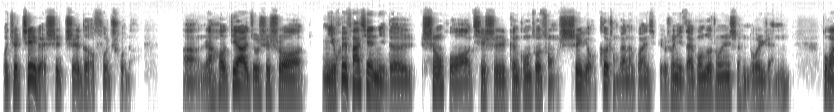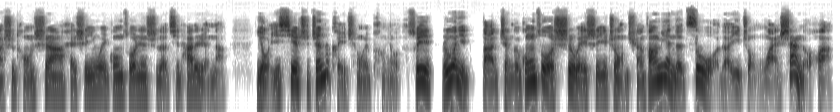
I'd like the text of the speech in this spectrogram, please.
我觉得这个是值得付出的，啊。然后第二就是说，你会发现你的生活其实跟工作总是有各种各样的关系，比如说你在工作中认识很多人，不管是同事啊，还是因为工作认识的其他的人呢。有一些是真的可以成为朋友的，所以如果你把整个工作视为是一种全方面的自我的一种完善的话，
